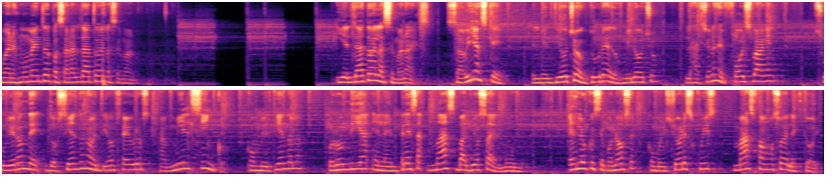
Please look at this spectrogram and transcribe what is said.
Bueno, es momento de pasar al dato de la semana. Y el dato de la semana es, ¿sabías que el 28 de octubre de 2008 las acciones de Volkswagen subieron de 292 euros a 1005, convirtiéndola por un día en la empresa más valiosa del mundo? Es lo que se conoce como el short squeeze más famoso de la historia,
